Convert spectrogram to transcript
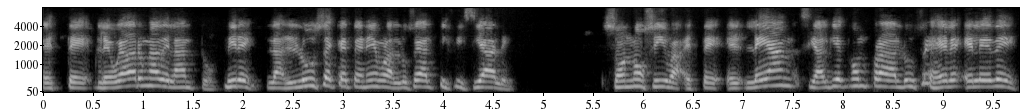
Este, le voy a dar un adelanto. Miren, las luces que tenemos, las luces artificiales, son nocivas. Este, eh, lean, si alguien compra luces LED,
